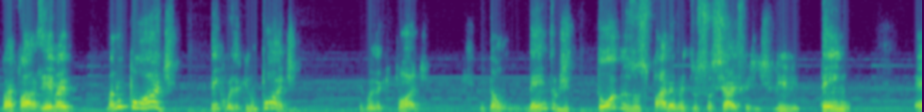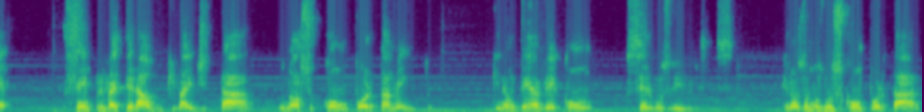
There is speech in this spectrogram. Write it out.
vai fazer, vai. Mas não pode. Tem coisa que não pode. Tem coisa que pode. Então, dentro de todos os parâmetros sociais que a gente vive, tem. É, sempre vai ter algo que vai ditar o nosso comportamento, que não tem a ver com sermos livres. Que nós vamos nos comportar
